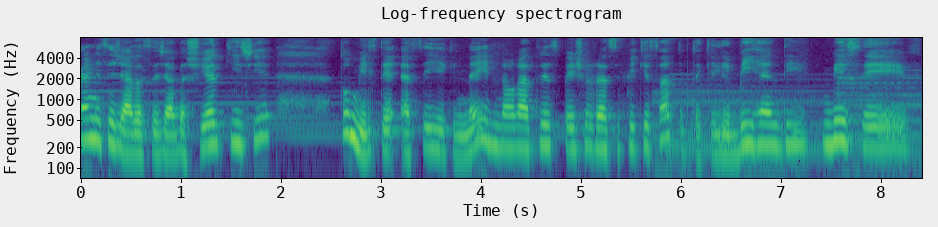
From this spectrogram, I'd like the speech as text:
एंड इसे ज़्यादा से ज़्यादा शेयर कीजिए। तो मिलते हैं ऐसे ही एक नई नवरात्रि स्पेशल रेसिपी के साथ। तब तक के लिए बी हेल्दी बी सेफ़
